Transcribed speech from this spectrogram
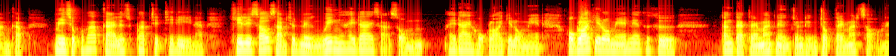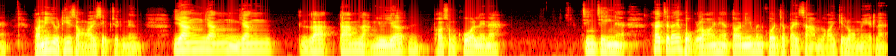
3 ครับ มีสุขภาพกายและสุขภาพจิตที่ดีนะครับ Key Result 3.1 วิ่งให้ได้สะสมให้ได้ 600 กิโลเมตร 600 กิโลเมตรเนี่ยก็คือตั้งแต่ไตรมาส1จนถึงจบไตรมาส2นะตอนนี้อยู่ที่ 210.1 ยังยังยังละตามหลังอยู่เยอะพอสมควรเลยนะ จริงๆเนี่ยถ้าจะได้ 600เนี่ยตอนนี้มันควรจะไป 300 กิโลเมตรแล้ว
